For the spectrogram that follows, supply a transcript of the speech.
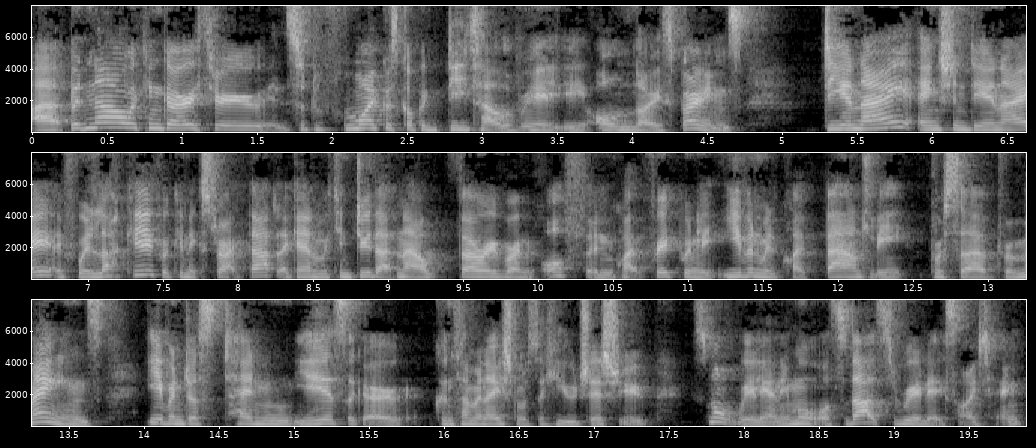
uh, but now we can go through sort of microscopic detail really on those bones DNA, ancient DNA, if we're lucky, if we can extract that, again, we can do that now very, very often, quite frequently, even with quite badly preserved remains. Even just 10 years ago, contamination was a huge issue. It's not really anymore. So that's really exciting.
